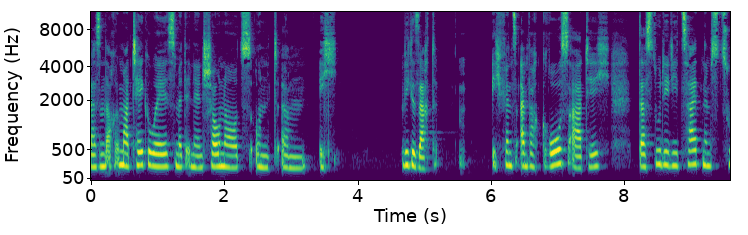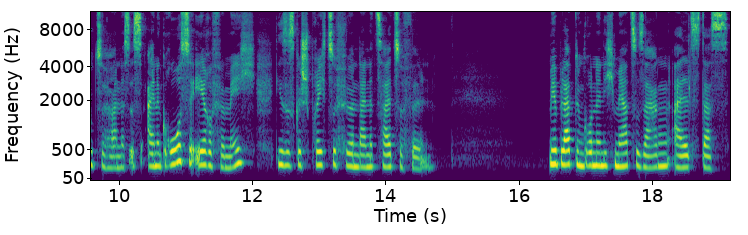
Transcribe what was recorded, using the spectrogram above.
da sind auch immer Takeaways mit in den Show Notes und ähm, ich, wie gesagt, ich finde es einfach großartig, dass du dir die Zeit nimmst zuzuhören. Es ist eine große Ehre für mich, dieses Gespräch zu führen, deine Zeit zu füllen. Mir bleibt im Grunde nicht mehr zu sagen, als dass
